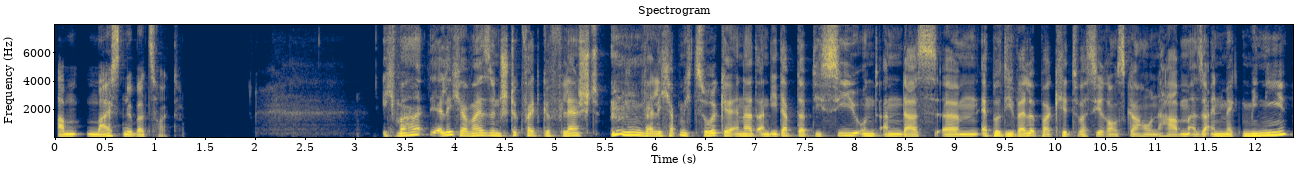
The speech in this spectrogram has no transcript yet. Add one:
am meisten überzeugt? Ich war ehrlicherweise ein Stück weit geflasht, weil ich habe mich zurückerinnert an die WWDC und an das ähm, Apple Developer Kit, was sie rausgehauen haben. Also ein Mac Mini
